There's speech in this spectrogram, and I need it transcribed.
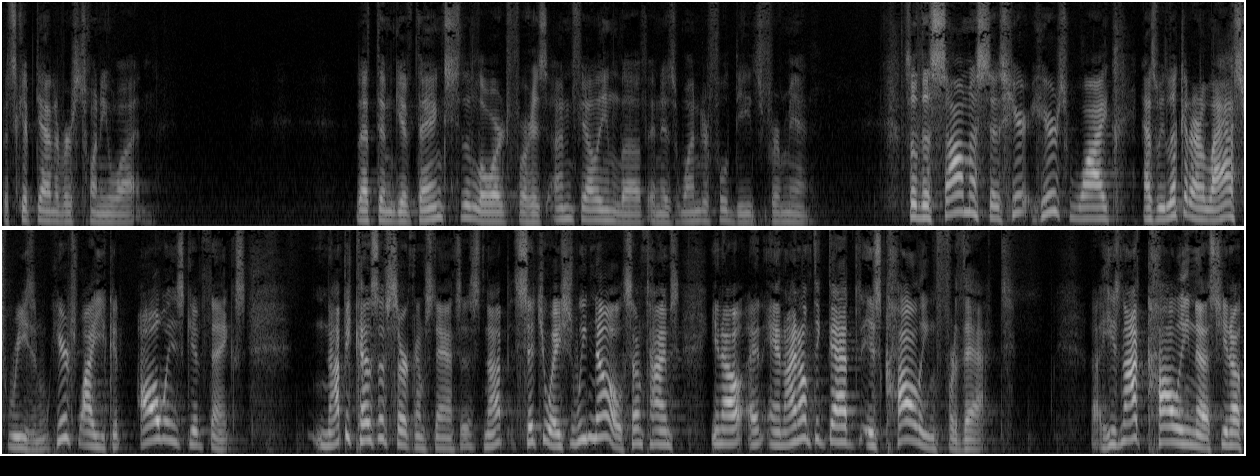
But skip down to verse 21. Let them give thanks to the Lord for his unfailing love and his wonderful deeds for men. So the psalmist says, Here, here's why, as we look at our last reason, here's why you can always give thanks. Not because of circumstances, not situations. We know sometimes, you know, and, and I don't think that is calling for that. Uh, he's not calling us. You know,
